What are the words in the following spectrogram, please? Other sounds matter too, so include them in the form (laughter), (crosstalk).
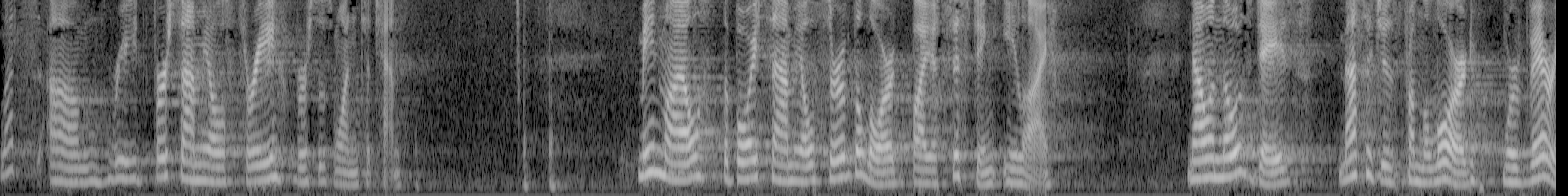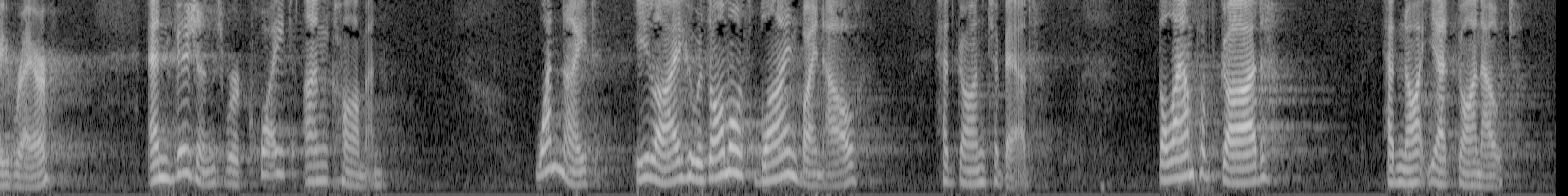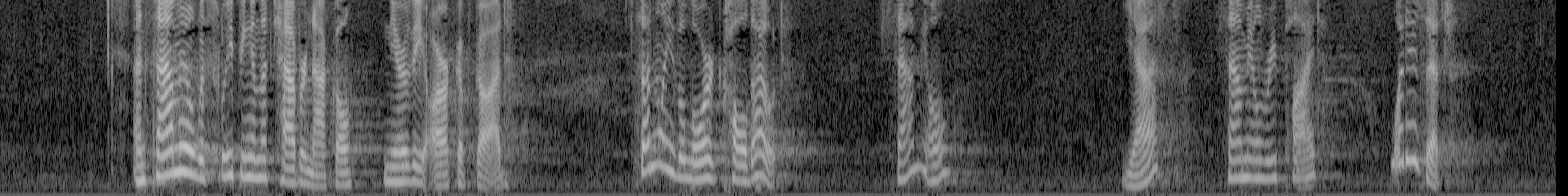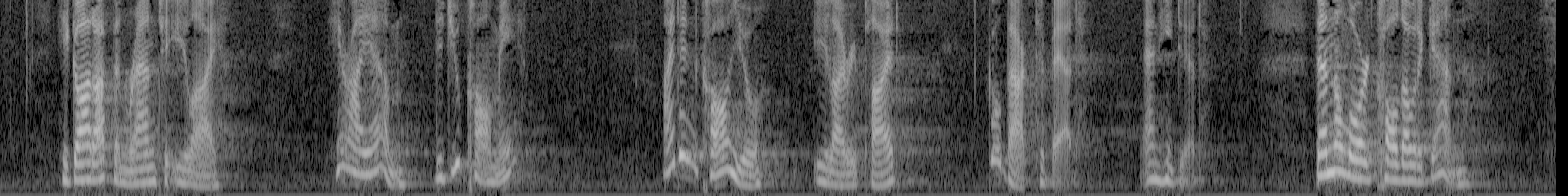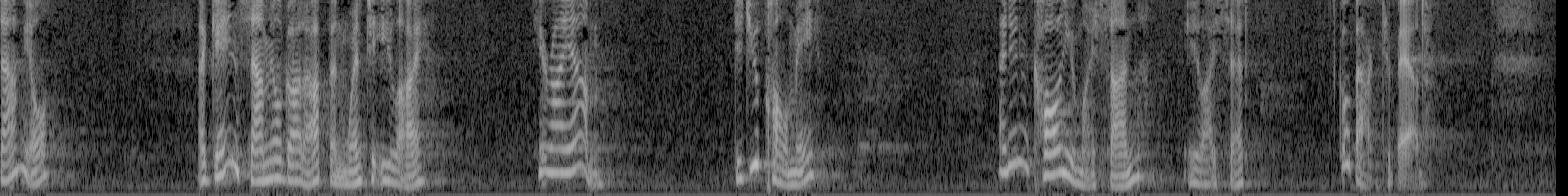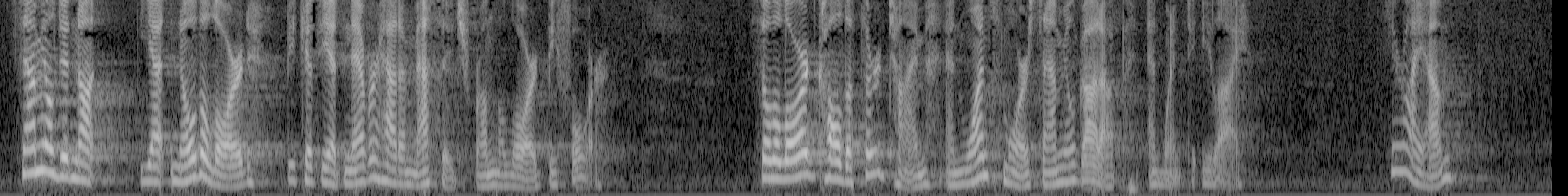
Let's um, read 1 Samuel 3, verses 1 to 10. Meanwhile, the boy Samuel served the Lord by assisting Eli. Now, in those days, messages from the Lord were very rare, and visions were quite uncommon. One night, Eli, who was almost blind by now, had gone to bed. The lamp of God had not yet gone out. And Samuel was sleeping in the tabernacle near the ark of God. Suddenly the Lord called out, Samuel. Yes, Samuel replied. What is it? He got up and ran to Eli. Here I am. Did you call me? I didn't call you, Eli replied. Go back to bed. And he did. Then the Lord called out again, Samuel. Again, Samuel got up and went to Eli. Here I am. Did you call me? I didn't call you, my son, Eli said. Go back to bed. Samuel did not yet know the Lord because he had never had a message from the Lord before. So the Lord called a third time, and once more Samuel got up and went to Eli. Here I am.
